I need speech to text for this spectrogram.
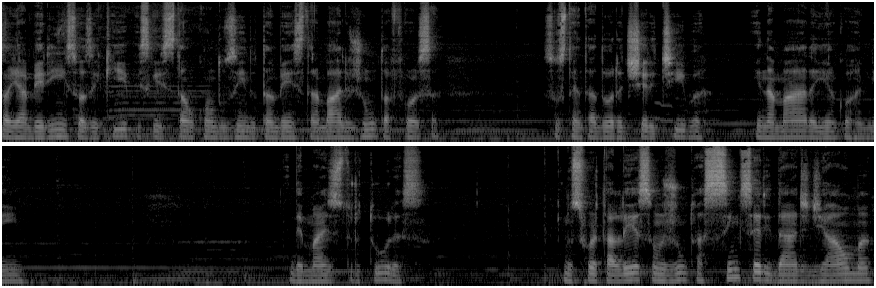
Ao Yaberim e suas equipes que estão conduzindo também esse trabalho junto à força sustentadora de Xeritiba, Inamara e Ancoranim e demais estruturas que nos fortaleçam junto à sinceridade de alma.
